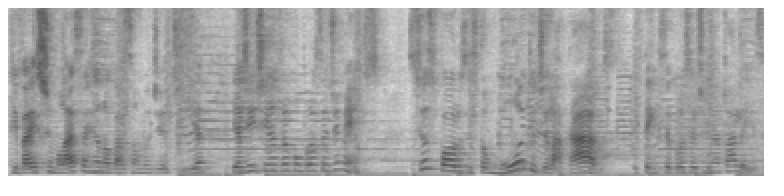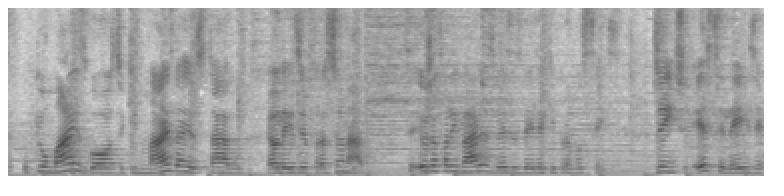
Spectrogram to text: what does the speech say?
que vai estimular essa renovação no dia a dia, e a gente entra com procedimentos. Se os poros estão muito dilatados, tem que ser procedimento a laser. O que eu mais gosto e que mais dá resultado é o laser fracionado. Eu já falei várias vezes dele aqui para vocês. Gente, esse laser,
